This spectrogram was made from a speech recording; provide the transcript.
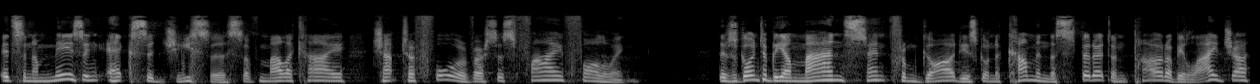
it's an amazing exegesis of Malachi chapter 4, verses 5 following. There's going to be a man sent from God. He's going to come in the spirit and power of Elijah.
